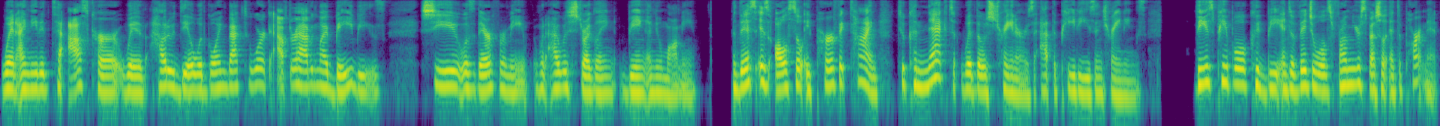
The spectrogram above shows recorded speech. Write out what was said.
when I needed to ask her with how to deal with going back to work after having my babies. She was there for me when I was struggling being a new mommy. This is also a perfect time to connect with those trainers at the PDs and trainings. These people could be individuals from your special ed department.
